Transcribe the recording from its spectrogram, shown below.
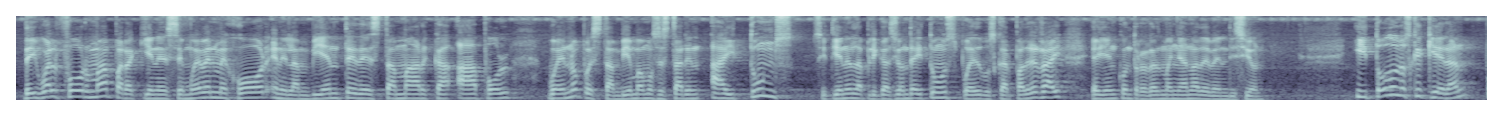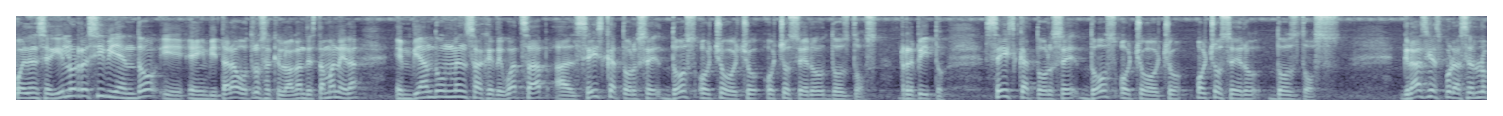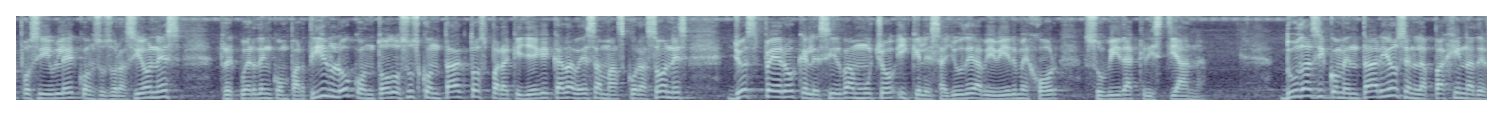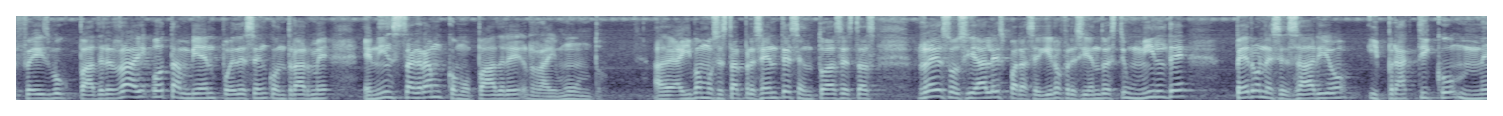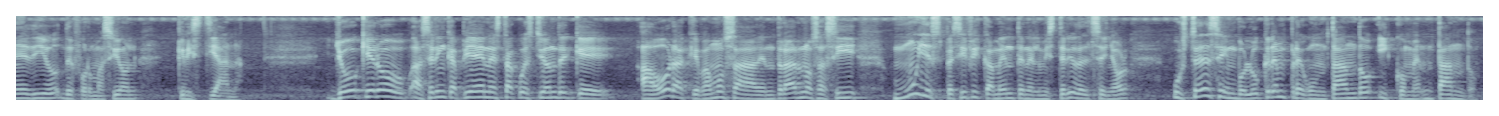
De igual forma, para quienes se mueven mejor en el ambiente de esta marca Apple, bueno, pues también vamos a estar en iTunes. Si tienes la aplicación de iTunes, puedes buscar Padre Ray y ahí encontrarás mañana de bendición. Y todos los que quieran pueden seguirlo recibiendo e invitar a otros a que lo hagan de esta manera, enviando un mensaje de WhatsApp al 614-288-8022. Repito, 614-288-8022. Gracias por hacerlo posible con sus oraciones. Recuerden compartirlo con todos sus contactos para que llegue cada vez a más corazones. Yo espero que les sirva mucho y que les ayude a vivir mejor su vida cristiana. Dudas y comentarios en la página de Facebook Padre Ray o también puedes encontrarme en Instagram como Padre Raimundo. Ahí vamos a estar presentes en todas estas redes sociales para seguir ofreciendo este humilde pero necesario y práctico medio de formación cristiana. Yo quiero hacer hincapié en esta cuestión de que ahora que vamos a adentrarnos así muy específicamente en el misterio del Señor, ustedes se involucren preguntando y comentando.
